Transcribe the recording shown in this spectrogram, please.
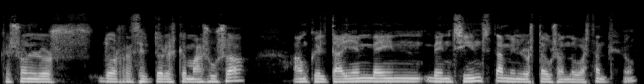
que son los dos receptores que más usa, aunque el Tyen Ben, ben Sims también lo está usando bastante, ¿no?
